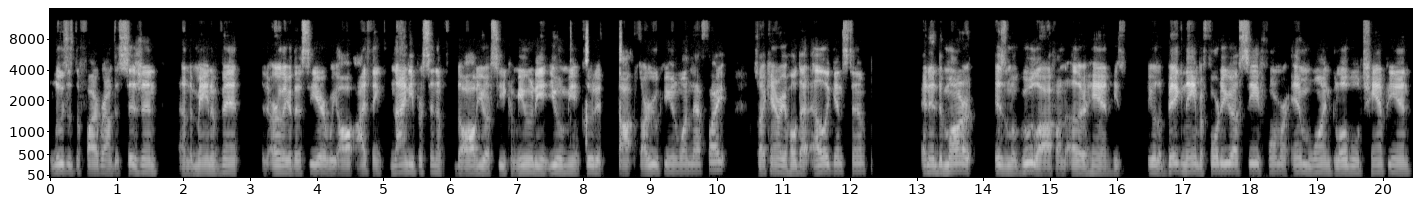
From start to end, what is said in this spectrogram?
loses the five round decision and the main event earlier this year. We all, I think, ninety percent of the all UFC community, you and me included, thought Tsarukyan won that fight. So I can't really hold that L against him. And then Damir Ismagulov, on the other hand, he's he was a big name before the UFC, former M1 global champion,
